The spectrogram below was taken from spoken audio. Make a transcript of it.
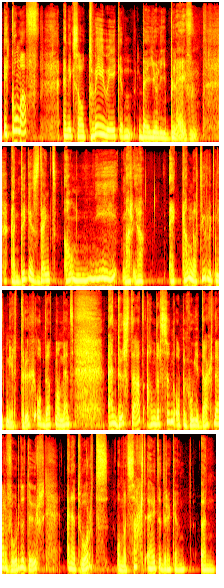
ik kom af en ik zal twee weken bij jullie blijven. En Dickens denkt, oh nee, maar ja, hij kan natuurlijk niet meer terug op dat moment. En dus staat Andersen op een goede dag daar voor de deur en het wordt, om het zacht uit te drukken, een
